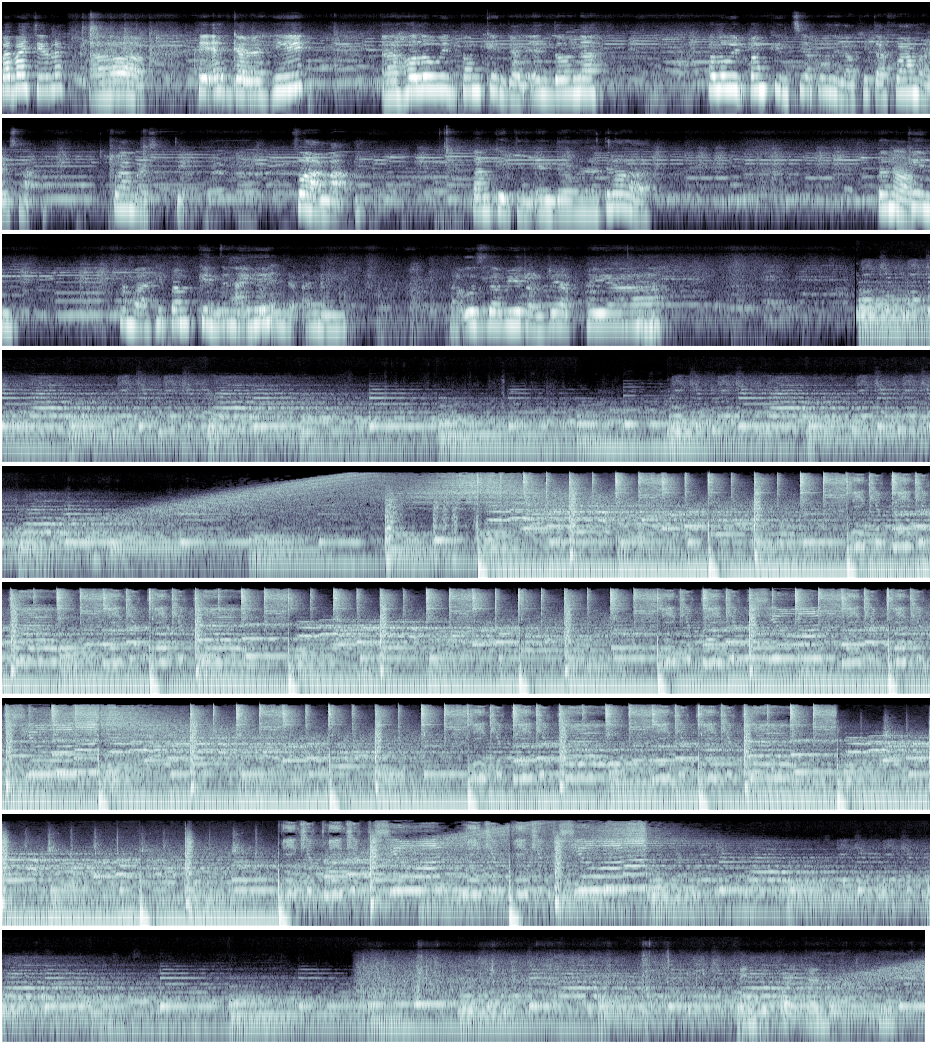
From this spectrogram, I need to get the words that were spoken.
bye bye chữ là à he Edgar he uh, ờ, Halloween pumpkin gần Endona. Halloween pumpkin chia bao nhiêu khi ta farmers ha farmers thì farm à pumpkin gần Endona đó pumpkin. Ờ. Mà he pumpkin đó này he uzlavi rồi ra phải ron ria phaya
